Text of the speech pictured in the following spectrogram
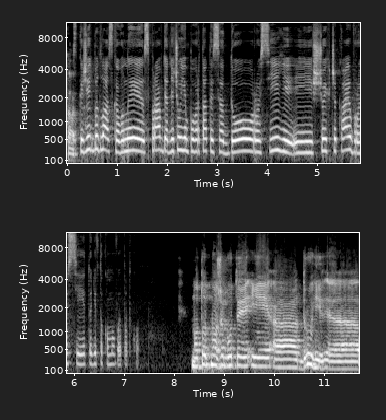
Так. скажіть, будь ласка, вони справді а для чого їм повертатися до Росії, і що їх чекає в Росії тоді в такому випадку? Ну тут може бути і е, другий, е,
